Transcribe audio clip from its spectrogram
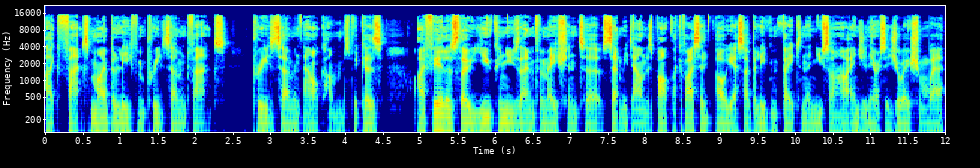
like facts, my belief in predetermined facts, predetermined outcomes, because I feel as though you can use that information to set me down this path. Like if I said, "Oh yes, I believe in fate," and then you somehow engineer a situation where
